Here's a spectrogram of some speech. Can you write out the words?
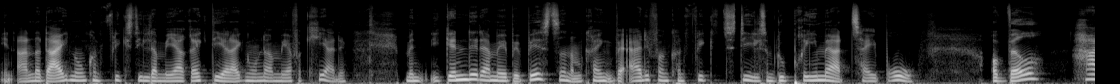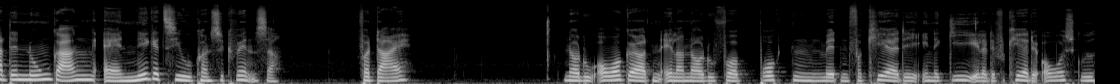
end andre. Der er ikke nogen konfliktstil, der er mere rigtige, og der er ikke nogen, der er mere forkerte. Men igen det der med bevidstheden omkring, hvad er det for en konfliktstil, som du primært tager i brug? Og hvad har den nogle gange af negative konsekvenser for dig, når du overgør den, eller når du får brugt den med den forkerte energi, eller det forkerte overskud?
